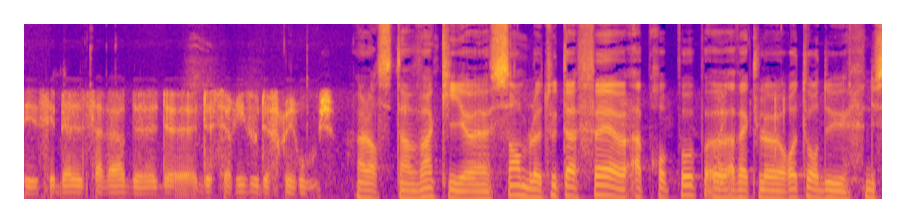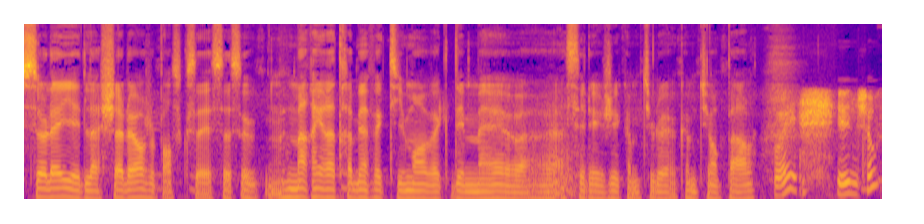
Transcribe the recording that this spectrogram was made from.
ses, ses belles saveurs de, de, de, cerises ou de fruits rouges. Alors, c'est un vin qui euh, semble tout à fait euh, à propos avec le retour du, du, soleil et de la chaleur. Je pense que ça se marierait très bien effectivement avec des mets assez légers comme tu, le, comme tu en parles. Oui. Et une chose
